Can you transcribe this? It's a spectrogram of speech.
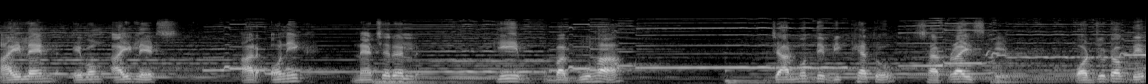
আইল্যান্ড এবং আইলেটস আর অনেক ন্যাচারাল কেভ বা গুহা যার মধ্যে বিখ্যাত সারপ্রাইজ কেভ পর্যটকদের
